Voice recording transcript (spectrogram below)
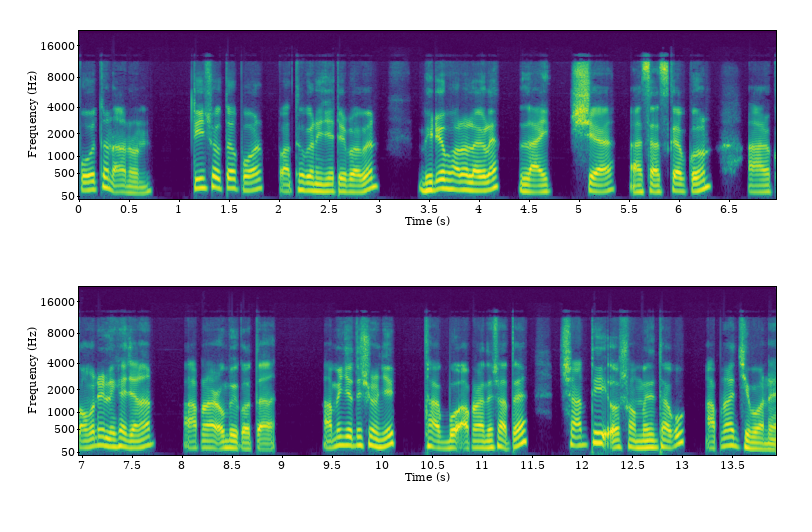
পরিবর্তন আনুন। তিন সপ্তাহ পর পার্থক্য নিজে টের পাবেন। ভিডিও ভালো লাগলে লাইক, শেয়ার আর সাবস্ক্রাইব করুন আর কমেন্টে লিখে জানান আপনার অভিজ্ঞতা। আমি যদি সঞ্জীব থাকব আপনাদের সাথে। শান্তি ও সমৃদ্ধি থাকুক আপনার জীবনে।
